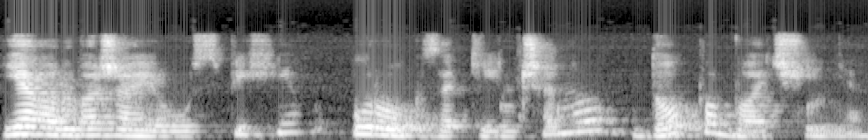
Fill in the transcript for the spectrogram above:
Я вам бажаю успіхів. Урок закінчено. До побачення!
